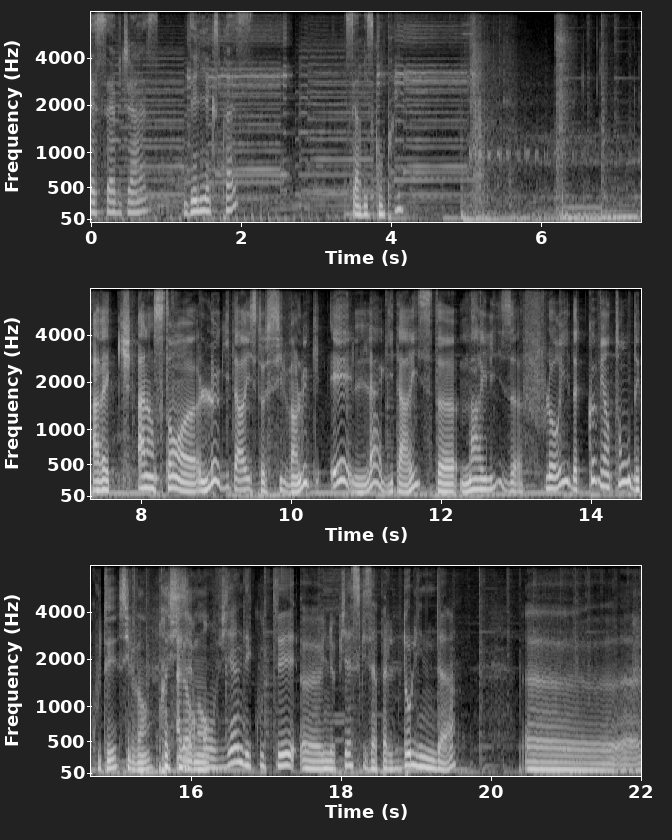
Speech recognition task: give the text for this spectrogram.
TSF Jazz, Daily Express, service compris. Avec à l'instant euh, le guitariste Sylvain Luc et la guitariste euh, Marie-Lise Floride. Que vient-on d'écouter, Sylvain, précisément? Alors, on vient d'écouter euh, une pièce qui s'appelle Dolinda, euh,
